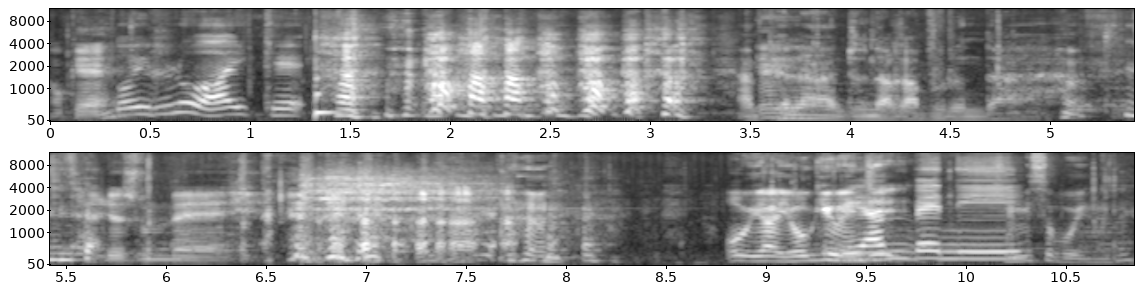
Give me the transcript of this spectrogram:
오케이. 너 일로 와 이렇게. 한편아 누나가 부른다. 살려줬네. 어야 여기 왠지 한배니 재밌어 보이는데?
